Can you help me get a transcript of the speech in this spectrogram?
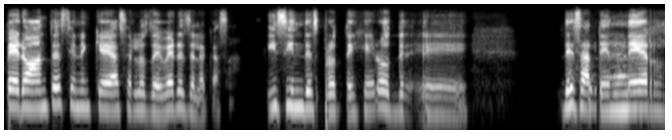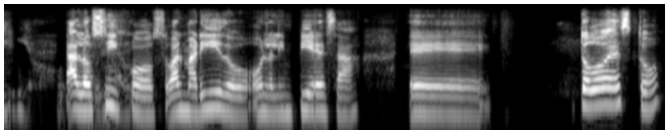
pero antes tienen que hacer los deberes de la casa y sin desproteger o eh, desatender a los hijos o al marido o la limpieza. Eh, todo esto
